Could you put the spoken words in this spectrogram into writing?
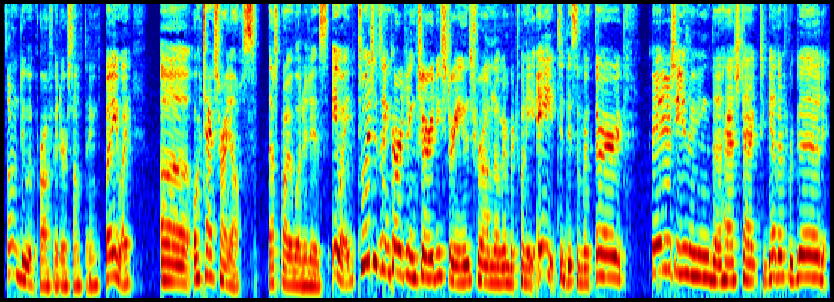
something to do with profit or something. But anyway, uh, or tax write-offs. That's probably what it is. Anyway, Twitch is encouraging charity streams from November 28th to December 3rd. Creators using the hashtag Together for Good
